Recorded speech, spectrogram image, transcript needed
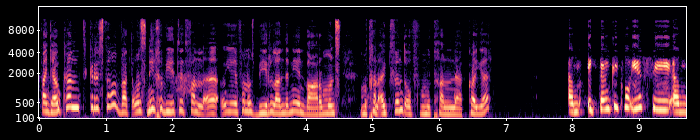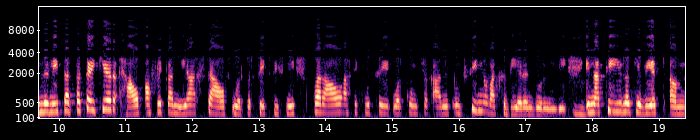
Van jou kant Christel, wat ons nie geweet het van uh, van ons buurlande nie en waarom ons moet gaan uitvind of moet gaan uh, kuier? Um ek dink ek wil eers sê um Lenet dat partykeer help Afrika nie haarself oor persepsies nie, veral as ek moet sê oor konflikareas en sien wat gebeur in Burundi. Hmm. En natuurlik, jy weet, um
